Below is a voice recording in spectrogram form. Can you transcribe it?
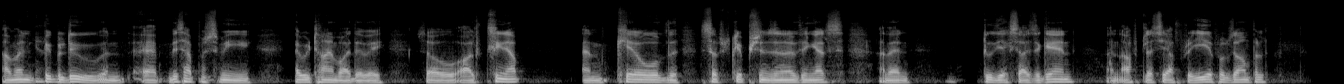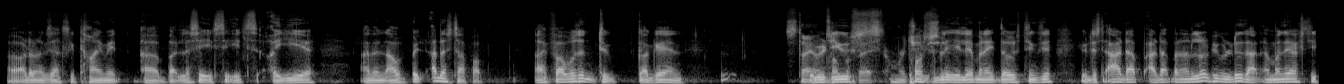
I mean, people do, and uh, this happens to me every time, by the way. So I'll clean up and kill all the subscriptions and everything else, and then do the exercise again. And after, let's say, after a year, for example, uh, I don't exactly time it, uh, but let's say it's it's a year, and then I'll build other stuff up. If I wasn't to again Stay on top of reduce, it and reduce possibly it. eliminate those things. You just add up, add up, and a lot of people do that. And when they actually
